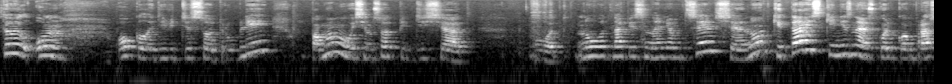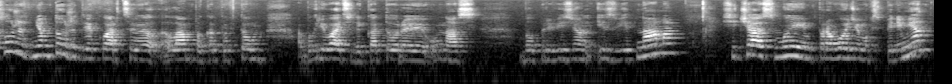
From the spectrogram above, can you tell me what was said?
Стоил он около 900 рублей, по-моему, 850. Вот. Ну вот написано на нем Цельсия. Но он китайский, не знаю, сколько он прослужит. В нем тоже две кварцевые лампы, как и в том обогревателе, который у нас был привезен из Вьетнама. Сейчас мы проводим эксперимент.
